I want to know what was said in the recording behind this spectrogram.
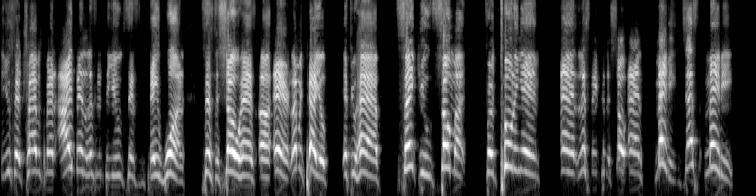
you said, Travis, man, I've been listening to you since day one, since the show has uh, aired. Let me tell you, if you have, thank you so much for tuning in and listening to the show. And maybe, just maybe,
